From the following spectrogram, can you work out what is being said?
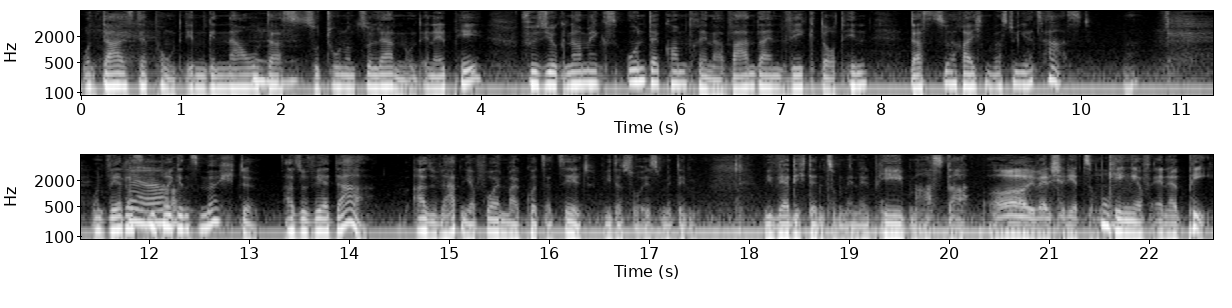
Und da ist der Punkt, eben genau mhm. das zu tun und zu lernen. Und NLP, Physiognomics und der Com-Trainer waren dein Weg dorthin, das zu erreichen, was du jetzt hast. Ne? Und wer das ja. übrigens möchte, also wer da, also wir hatten ja vorhin mal kurz erzählt, wie das so ist mit dem, wie werde ich denn zum NLP-Master? Oh, wie werde ich denn jetzt zum King of NLP?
